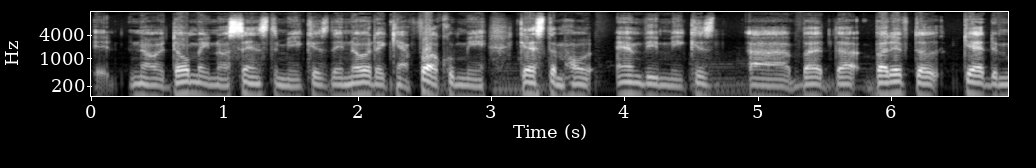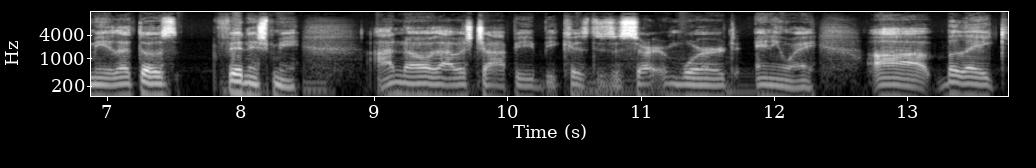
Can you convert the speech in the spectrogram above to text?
it, no it don't make no sense to me because they know they can't fuck with me. Guess them whole envy me because uh but the, but if they get to me, let those finish me. I know that was choppy because there's a certain word anyway. Uh, but like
